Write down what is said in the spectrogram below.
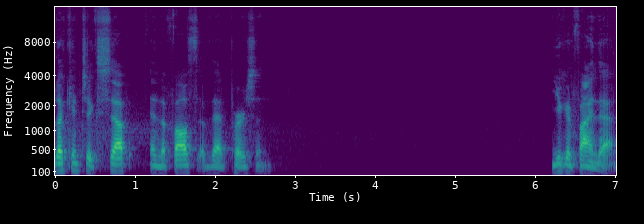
looking to accept in the faults of that person? You can find that.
